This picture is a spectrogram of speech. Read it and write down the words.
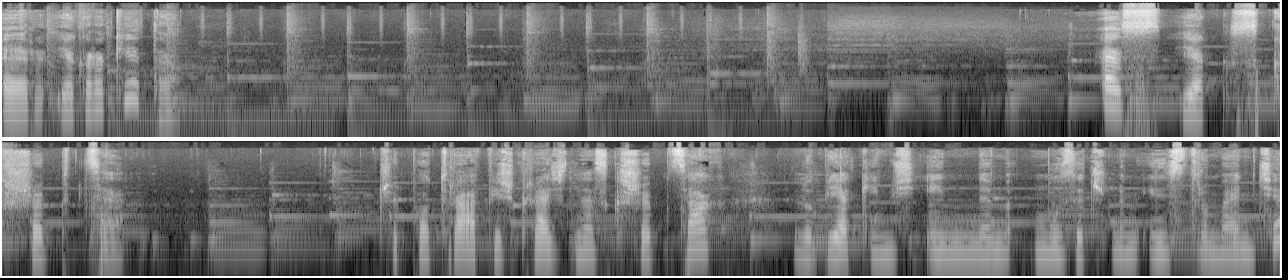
R jak rakieta. S jak skrzypce. Czy potrafisz grać na skrzypcach lub jakimś innym muzycznym instrumencie?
